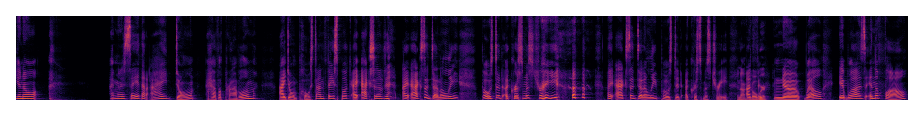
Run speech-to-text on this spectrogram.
You know, I'm going to say that I don't have a problem. I don't post on Facebook. I accident I accidentally posted a Christmas tree. I accidentally posted a Christmas tree In on Fa- October? no, well, it was in the fall,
